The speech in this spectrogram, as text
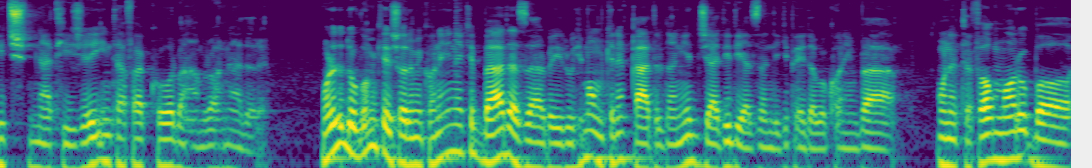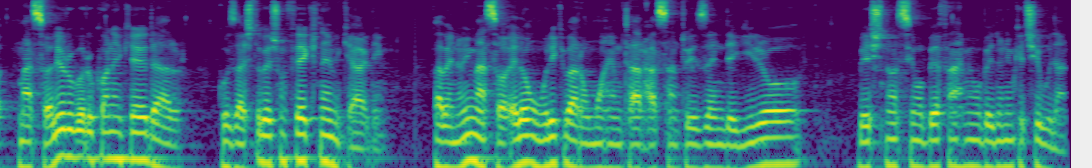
هیچ نتیجه این تفکر به همراه نداره. مورد دومی که اشاره می‌کنه اینه که بعد از ضربه روحی ما ممکنه قدردانی جدیدی از زندگی پیدا بکنیم و اون اتفاق ما رو با مسائلی روبرو کنه که در گذشته بهشون فکر نمی کردیم و به نوعی مسائل و اموری که برای مهمتر هستن توی زندگی رو بشناسیم و بفهمیم و بدونیم که چی بودن.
